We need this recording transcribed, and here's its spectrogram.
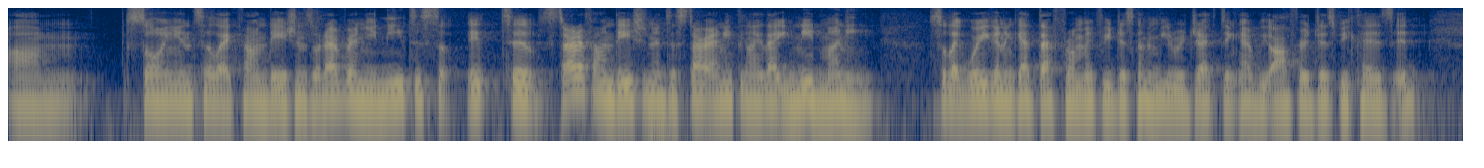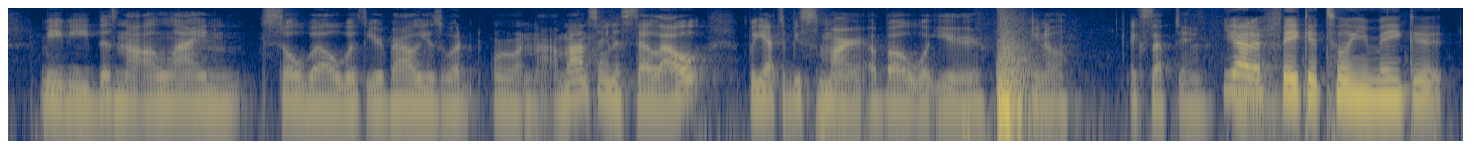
um, sewing into like foundations, whatever. And you need to it to start a foundation and to start anything like that, you need money. So like, where are you gonna get that from if you're just gonna be rejecting every offer just because it maybe does not align so well with your values or, or whatnot? I'm not saying to sell out, but you have to be smart about what you're, you know, accepting. You gotta mm-hmm. fake it till you make it.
